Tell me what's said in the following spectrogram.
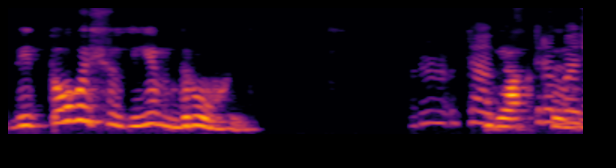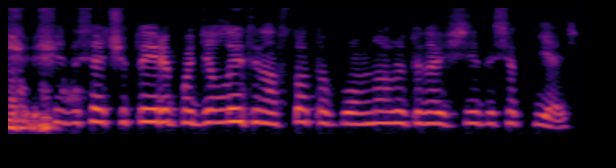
від того, що з'їв другий. Так, Як треба щ- 64 поділити на 100 та помножити на 65.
